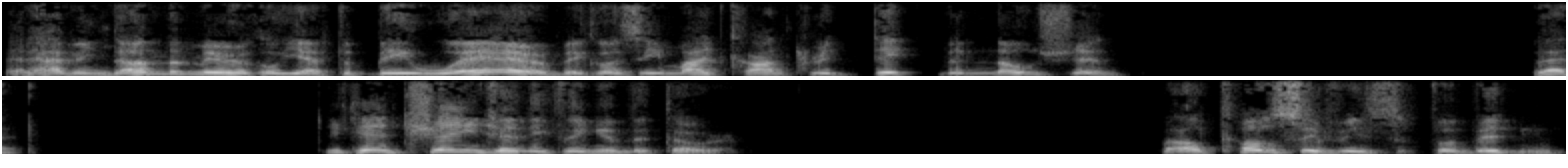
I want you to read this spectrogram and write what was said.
And having done the miracle, you have to beware because he might contradict the notion that you can't change anything in the Torah. Al Tosif is forbidden.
